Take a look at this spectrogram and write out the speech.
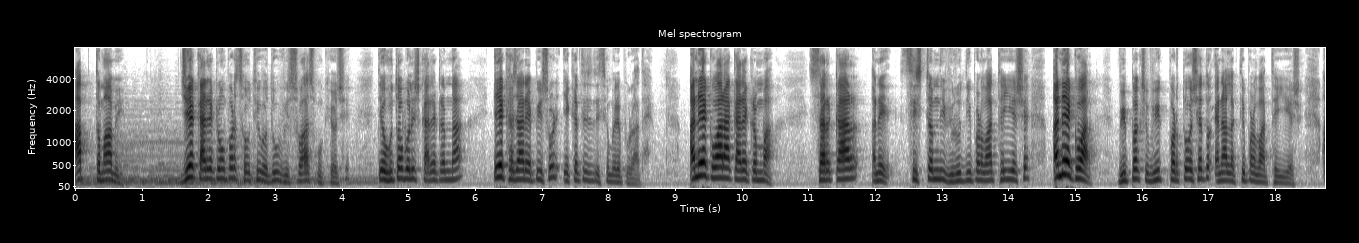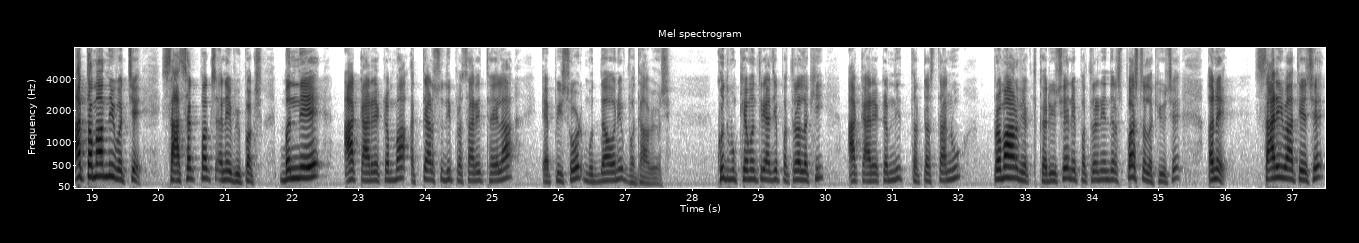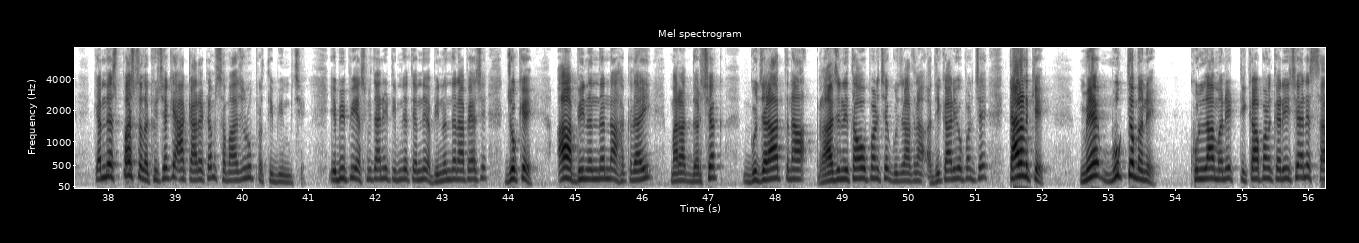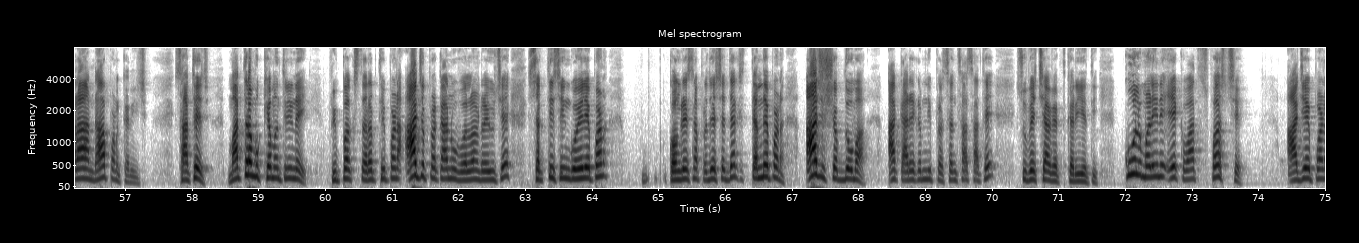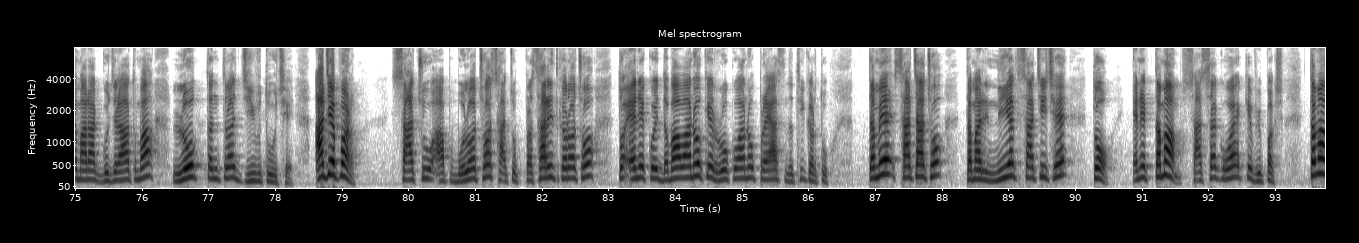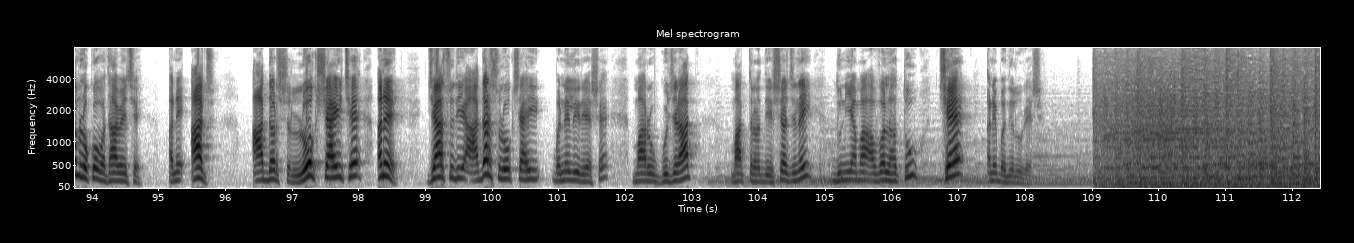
આપ તમામે જે કાર્યક્રમો પર સૌથી વધુ વિશ્વાસ મૂક્યો છે, તે હું તો બોલીશ કાર્યક્રમના એક હજાર એપિસોડ એકત્રીસ ડિસેમ્બરે પૂરા થાય. અનેક વાર આ કાર્યક્રમમાં સરકાર અને સિસ્ટમની વિરુદ્ધની પણ વાત થઈ હશે. અનેક વાર વિપક્ષ વીક પડતો હશે તો એના લગતી પણ વાત થઈ હશે. આ તમામની વચ્ચે શાસક પક્ષ અને વિપક્ષ બંનેએ આ કાર્યક્રમમાં અત્યાર સુધી પ્રસારિત થયેલા એપિસોડ મુદ્દાઓને વધાવ્યો છે. ખુદ મુખ્યમંત્રી આજે પત્ર લખી આ કાર્યક્રમની તટસ્થતાનું પ્રમાણ વ્યક્ત કર્યું છે અને પત્રની અંદર સ્પષ્ટ લખ્યું છે. અને સારી વાત એ છે કે એમને સ્પષ્ટ લખ્યું છે કે આ કાર્યક્રમ સમાજનું પ્રતિબિંબ છે. એબીપી અસ્મિતાની ટીમને તેમને અભિનંદન આપ્યા છે. જો કે આ અભિનંદનના હકદાયી મારા દર્શક, ગુજરાતના રાજનેતાઓ પણ છે, ગુજરાતના અધિકારીઓ પણ છે. કારણ કે મેં મુક્ત મને, ખુલ્લા મને ટીકા પણ કરી છે અને સરાહના પણ કરી છે. સાથે જ માત્ર મુખ્યમંત્રી નહીં, વિપક્ષ તરફથી પણ આ જ પ્રકારનું વલણ રહ્યું છે. શક્તિસિંહ ગોયલે પણ, કોંગ્રેસના પ્રદેશ અધ્યક્ષ, તેમને પણ આ જ શબ્દોમાં આ કાર્યક્રમની પ્રશંસા સાથે શુભેચ્છા વ્યક્ત કરી હતી. કુલ મળીને એક વાત સ્પષ્ટ છે. આજે પણ મારા ગુજરાતમાં લોકતંત્ર જીવતું છે. આજે પણ સાચું આપ બોલો છો, સાચું પ્રસારિત કરો છો, તો એને કોઈ દબાવવાનો કે રોકવાનો પ્રયાસ નથી કરતું. તમે સાચા છો, તમારી નિયત સાચી છે, તો એને તમામ શાસક હોય કે વિપક્ષ, તમામ લોકો વધાવે છે. અને આ જ આદર્શ લોકશાહી છે અને જ્યાં સુધી આદર્શ લોકશાહી બનેલી રહેશે, મારું ગુજરાત માત્ર દેશ જ નહીં, દુનિયામાં અવ્વલ હતું, છે અને બનેલું રહેશે.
